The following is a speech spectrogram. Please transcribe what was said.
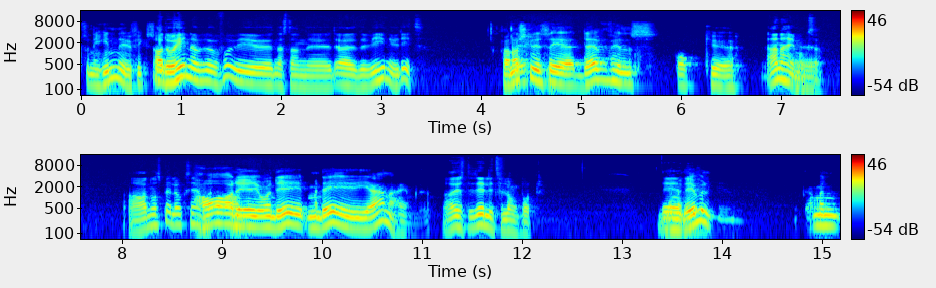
Så ni hinner ju fixa Ja, då, hinner, då får vi ju nästan... Vi hinner ju dit. För annars skulle vi se Devils och... Anaheim också. Ja, de spelar också hemma. Ja, det är, men, det är, men det är ju i Anaheim nu. Ja, just det. Det är lite för långt bort. Det, ja, men det är väl... Ja, men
